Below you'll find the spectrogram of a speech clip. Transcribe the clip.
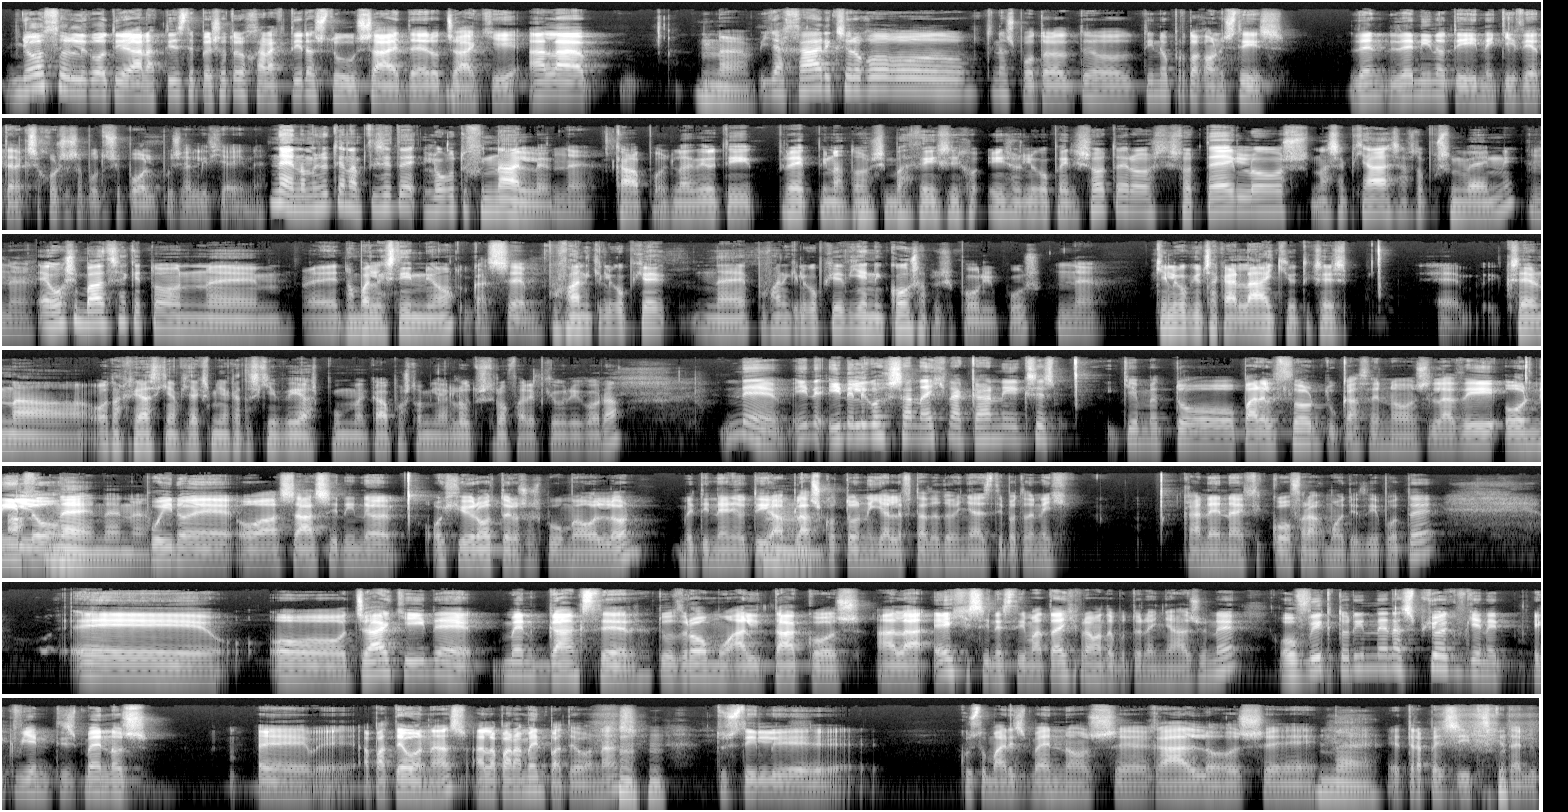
νιώθω λίγο ότι αναπτύσσεται περισσότερο ο χαρακτήρας του Σάιντερ, ο Τζάκι, αλλά ναι. για χάρη ξέρω εγώ, τι να σου πω, το, το, ότι είναι ο πρωταγωνιστής. Δεν, δεν είναι ότι είναι και ιδιαίτερα ξεχωριστός από τους υπόλοιπους, η αλήθεια είναι. Ναι, νομίζω ότι αναπτύσσεται λόγω του φινάλε Ναι. κάπως. Δηλαδή ότι πρέπει να τον συμπαθήσει ίσως λίγο περισσότερο, στο τέλος να σε πιάσει αυτό που συμβαίνει. Ναι. Εγώ συμπάθησα και τον, ε, ε, τον Παλαιστίνιο Τον Κασέμ. που φάνηκε λίγο πιο, ναι, που φάνηκε λίγο πιο ευγενικός από τους υπόλοιπους Ναι. και λίγο πιο τσακαλάκι ότι ξέρεις ε, ξέρω να, όταν χρειάστηκε να φτιάξει μια κατασκευή ας πούμε κάπως το μυαλό τους στρώφαρε πιο γρήγορα. Ναι, είναι, είναι λίγο σαν να έχει να κάνει ξέρεις, και με το παρελθόν του καθενός. Δηλαδή, ο Νίλο Α, ναι, ναι, ναι. που είναι ε, ο Assassin είναι ο χειρότερος ας πούμε όλων. Με την έννοια ότι Μμμ. απλά σκοτώνει για λεφτά, δεν τον νοιάζει τίποτα, δεν έχει κανένα ηθικό φραγμό οτιδήποτε. Ε, ο Τζάκι είναι μεν γκάνγκστερ του δρόμου, αλυτάκος, αλλά έχει συναισθήματα, έχει πράγματα που τον νοιάζουν. Ο Βίκτορ είναι ένας πιο εκβιενε, εκβιενητισμένος ε, ε, απατεώνας, αλλά παραμένει πατεώνας. του στυλ ε, κουστομαρισμένος, ε, Γάλλος, ε, ναι. ε, τραπεζίτης κτλ.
